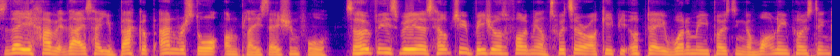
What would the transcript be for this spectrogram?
So there you have it, that is how you backup and restore on PlayStation 4. So hopefully this video has helped you, be sure to follow me on Twitter I'll keep you updated when I'm posting and what I'm posting.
